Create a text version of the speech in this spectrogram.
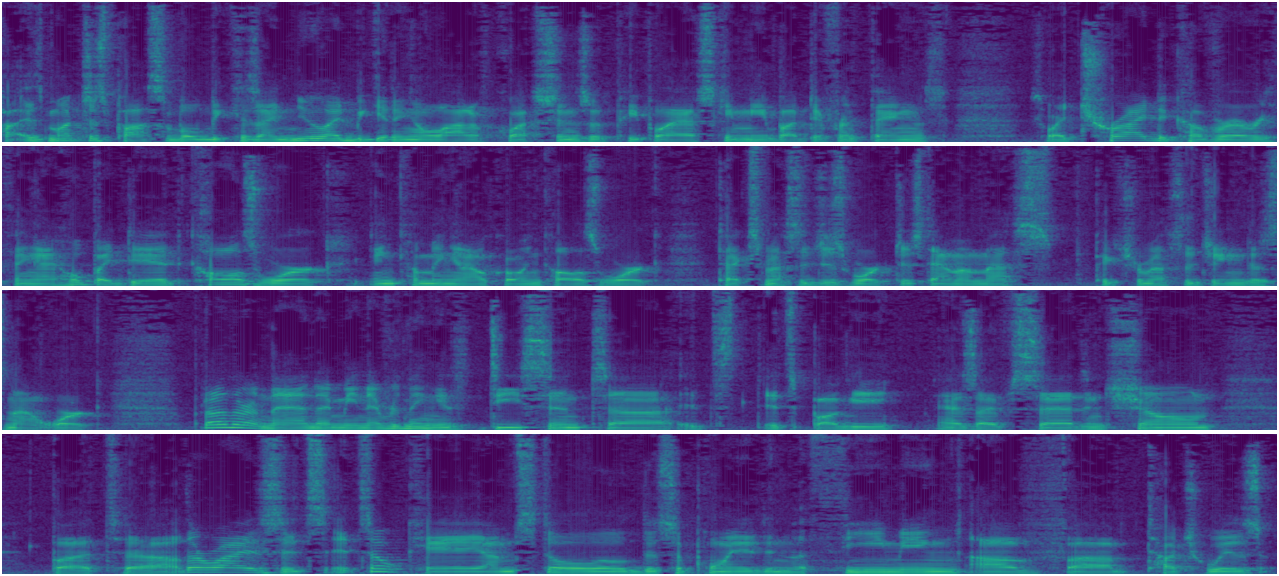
as much as possible because I knew I'd be getting a lot of questions with people asking me about different things. So I tried to cover everything. I hope I did. Calls work, incoming and outgoing calls work, text messages work, just MMS picture messaging does not work. But other than that, I mean, everything is decent. Uh, it's it's buggy, as I've said and shown. But uh, otherwise, it's it's okay. I'm still a little disappointed in the theming of uh, TouchWiz,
